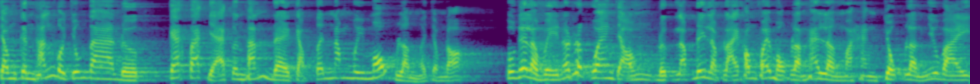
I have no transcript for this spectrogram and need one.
Trong kinh thánh của chúng ta được các tác giả kinh thánh đề cập tới 51 lần ở trong đó. Có nghĩa là vì nó rất quan trọng được lặp đi lặp lại không phải một lần hai lần mà hàng chục lần như vậy.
